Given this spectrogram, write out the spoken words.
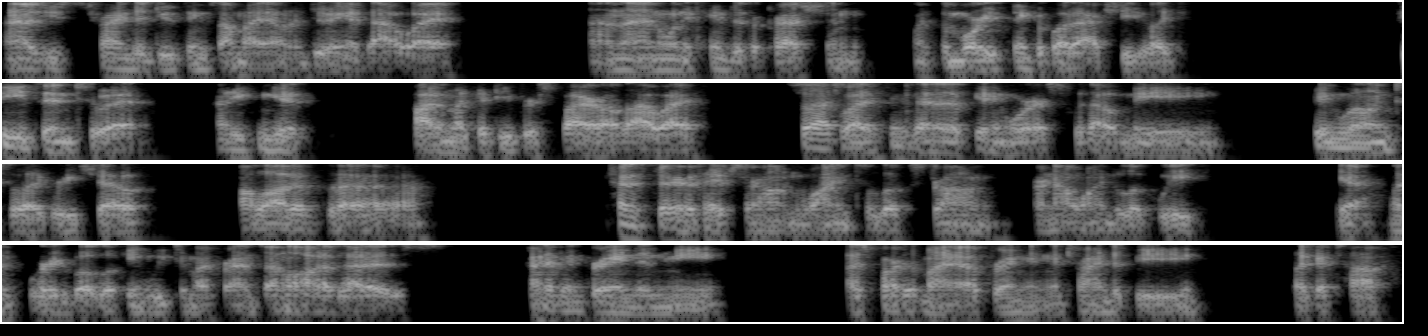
And I was used to trying to do things on my own and doing it that way. And then when it came to depression, like the more you think about it, actually like feeds into it and you can get caught in like a deeper spiral that way. So that's why things ended up getting worse without me being willing to like reach out. A lot of the kind of stereotypes around wanting to look strong or not wanting to look weak. Yeah, like worried about looking weak to my friends. And a lot of that is kind of ingrained in me as part of my upbringing and trying to be like a tough,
